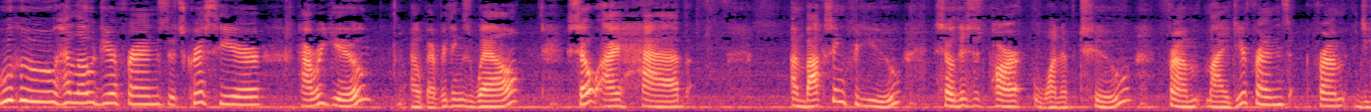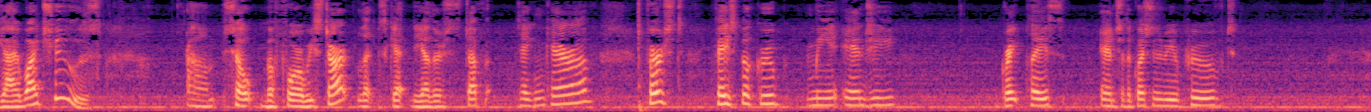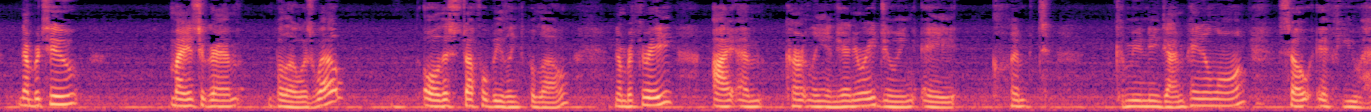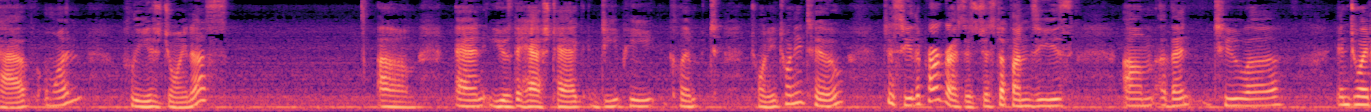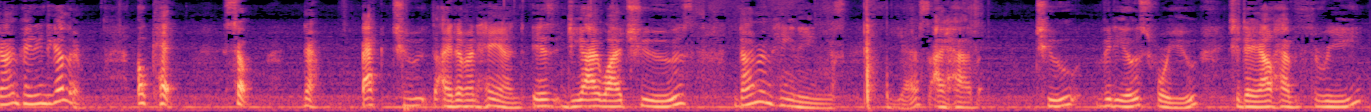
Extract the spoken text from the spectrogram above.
Woohoo! Hello, dear friends. It's Chris here. How are you? I hope everything's well. So I have unboxing for you. So this is part one of two from my dear friends from DIY Choose. Um, so before we start, let's get the other stuff taken care of. First, Facebook group, me and Angie. Great place. Answer the questions to be approved. Number two, my Instagram below as well. All this stuff will be linked below. Number three, I am currently in January doing a Klimt community diamond paint along. So if you have one, please join us. Um, and use the hashtag DPKlimt2022 to see the progress. It's just a funsies um, event to uh, enjoy diamond painting together. Okay, so now back to the item at hand is DIY Choose Diamond Paintings. Yes, I have two videos for you. Today I'll have three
